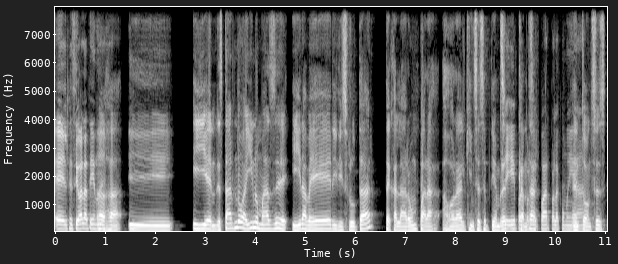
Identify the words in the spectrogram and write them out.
el Festival Latino. Ajá. Y, y en estando ahí nomás de ir a ver y disfrutar, te jalaron para ahora el 15 de septiembre Sí, para cantar. participar para la comunidad. Entonces,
